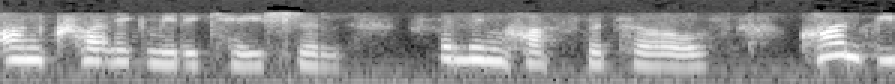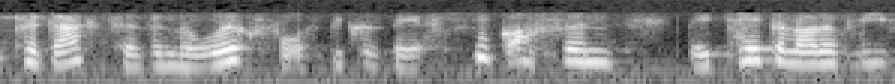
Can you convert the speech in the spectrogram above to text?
on chronic medication, filling hospitals, can't be productive in the workforce because they're sick often, they take a lot of leave,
